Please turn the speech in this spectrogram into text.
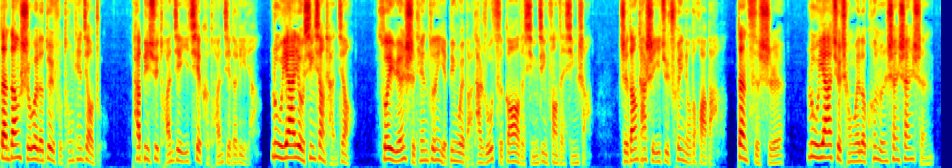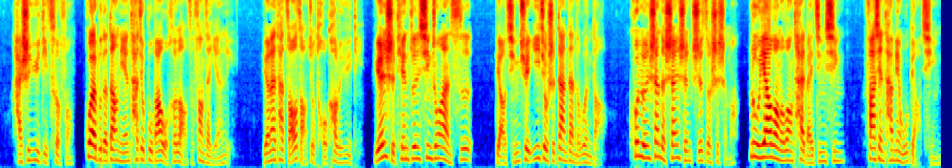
但当时为了对付通天教主，他必须团结一切可团结的力量。陆压又心向阐教，所以元始天尊也并未把他如此高傲的行径放在心上，只当他是一句吹牛的话罢了。但此时，陆压却成为了昆仑山山神。还是玉帝册封，怪不得当年他就不把我和老子放在眼里。原来他早早就投靠了玉帝。元始天尊心中暗思，表情却依旧是淡淡的问道：“昆仑山的山神职责是什么？”陆压望了望太白金星，发现他面无表情，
